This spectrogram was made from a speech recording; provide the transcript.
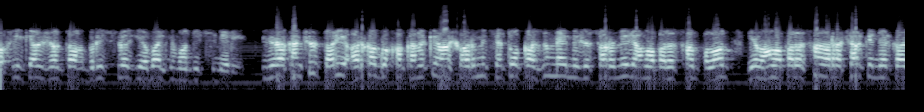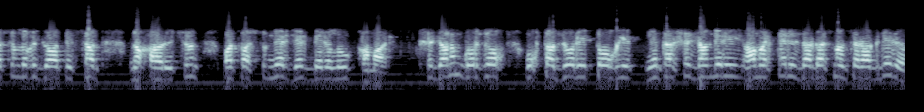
աֆրիկյան ժանտախ, բրիսլոզ եւ այլ հիվանդությունների։ Յուրաքանչյուր տարի արկա գլխականակի աշխարհումից հետո կազմում է միջոցառումների համապատասխան պլան եւ համապատասխան առաջարկ ներկայացնում լղի գյուղատնտեսության նախարարություն պատասխաններ ձեռք բերելու համար շրջանում գործող ուխտաձորի տողի ենթաշրջանների համայնքների զարգացման ծրագրերը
